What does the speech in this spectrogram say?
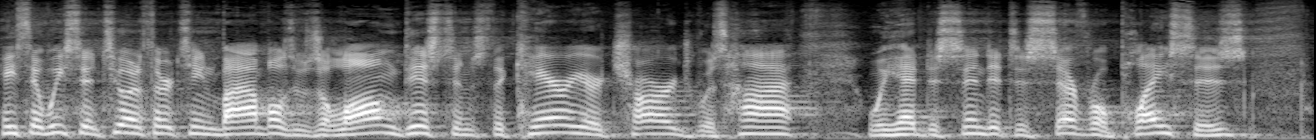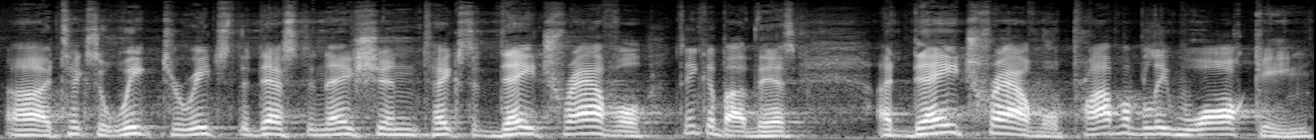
he said we sent 213 Bibles. It was a long distance. The carrier charge was high. We had to send it to several places. Uh, it takes a week to reach the destination, it takes a day travel. Think about this a day travel, probably walking,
